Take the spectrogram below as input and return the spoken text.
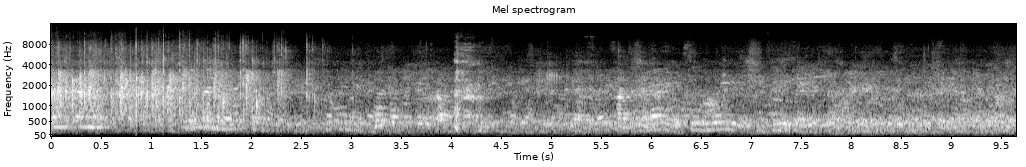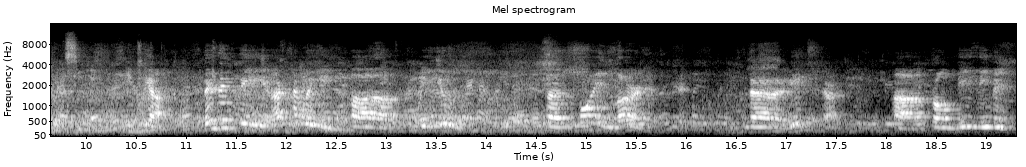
And- and- Yeah, this is the, actually, uh, we use the foreign learn the register uh, from these images.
